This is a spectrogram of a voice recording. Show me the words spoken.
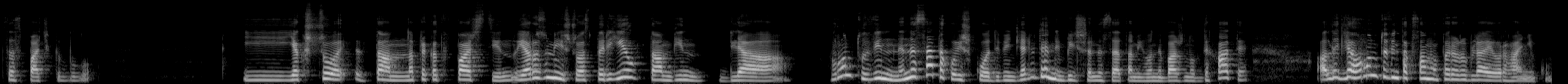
Це з пачки було. І якщо там, наприклад, в пачці, ну я розумію, що аспергіл там він для ґрунту він не несе такої шкоди, він для людини більше несе, там його не бажано вдихати. Але для ґрунту він так само переробляє органіку.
